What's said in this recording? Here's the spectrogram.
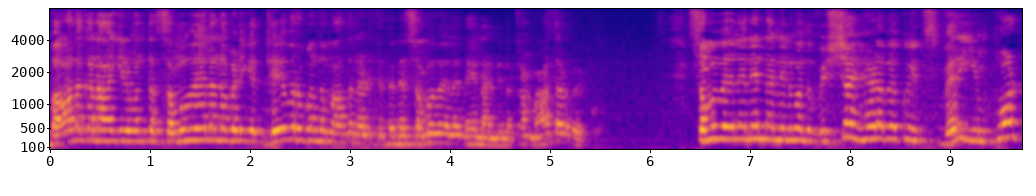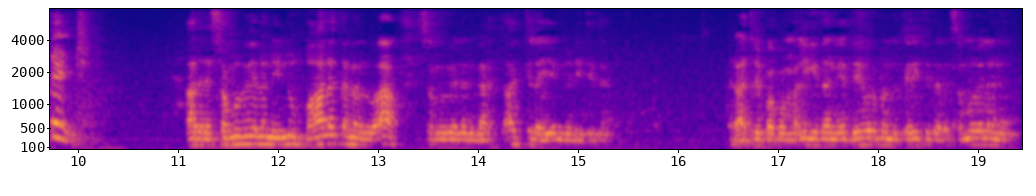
ಬಾಲಕನಾಗಿರುವಂತ ಸಮುವೇಲನ ಬಳಿಗೆ ದೇವರು ಬಂದು ಮಾತನಾಡುತ್ತಿದ್ದಾನೆ ಸಮುವೇಲನೇ ನಾನು ನಿನ್ನ ಹತ್ರ ಮಾತಾಡಬೇಕು. ಸಮುವೇಲನೇ ನಾನು ನಿನಗೊಂದು ವಿಷಯ ಹೇಳಬೇಕು ಇಟ್ಸ್ ವೆರಿ ಇಂಪಾರ್ಟೆಂಟ್ ಆದರೆ ಸಮುವೇಲನ್ ಇನ್ನೂ ಬಾಲಕನಲ್ವಾ? ಸಮುವೇಲನಿಗೆ ಅರ್ಥ ಆಗ್ತಿಲ್ಲ, ಏನ್ ನಡೀತಿದೆ ರಾತ್ರಿ ಪಾಪ ಮಲಗಿದಾನೆ ದೇವರು ಬಂದು ಕರೀತಿದ್ದಾರೆ. ಸಮುವೇಲನೆ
